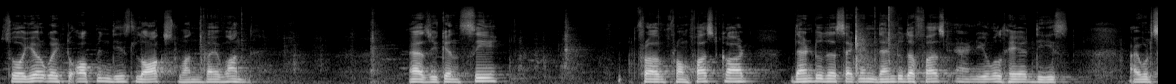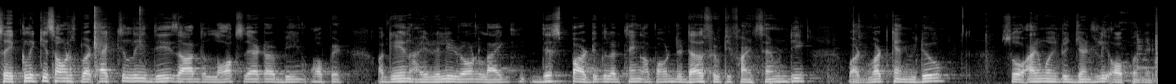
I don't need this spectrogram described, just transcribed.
So you're going to open these locks one by one. As you can see from from first card then to the second then to the first and you will hear these I would say clicky sounds but actually these are the locks that are being opened. Again I really don't like this particular thing about the Dell 5570 but what can we do? So I'm going to gently open it.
